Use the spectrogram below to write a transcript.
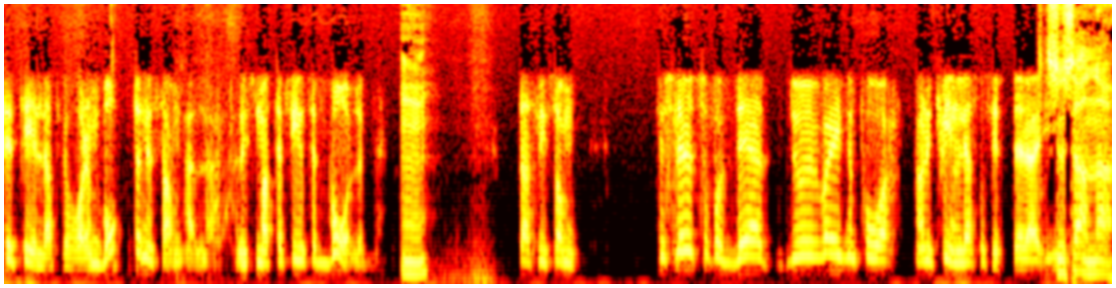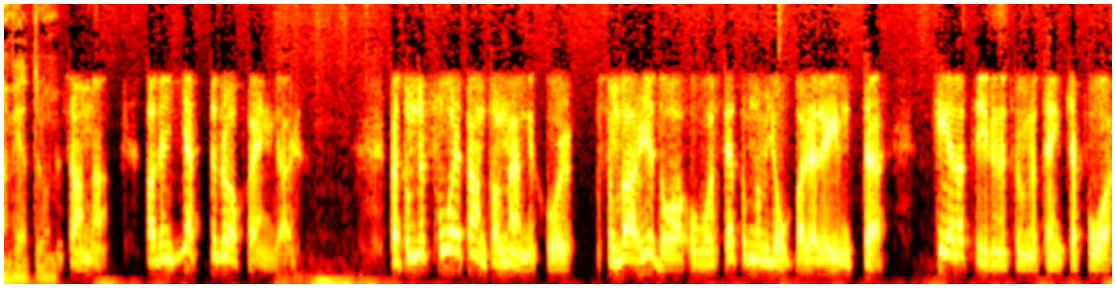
se till att vi har en botten i samhället. Liksom att det finns ett golv. Mm. Så att liksom, till slut så får det, du var inne på, ja, den kvinnliga som sitter där i Susanna heter hon. Susanna, hade en jättebra poäng där. För att om du får ett antal människor som varje dag, oavsett om de jobbar eller inte, hela tiden är tvungna att tänka på,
